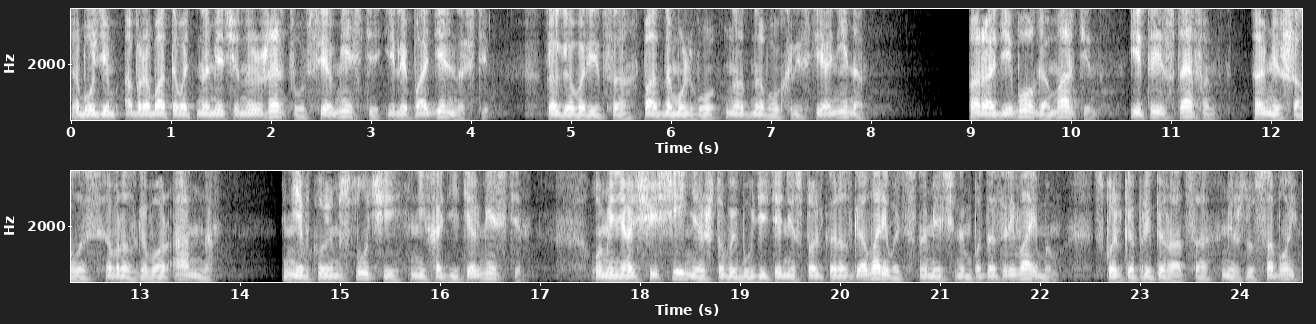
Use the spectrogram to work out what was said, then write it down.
Будем обрабатывать намеченную жертву все вместе или по отдельности. Как говорится, по одному льву на одного христианина. «Ради бога, Мартин, и ты, Стефан», — вмешалась в разговор Анна. «Ни в коем случае не ходите вместе. У меня ощущение, что вы будете не столько разговаривать с намеченным подозреваемым, сколько припираться между собой».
